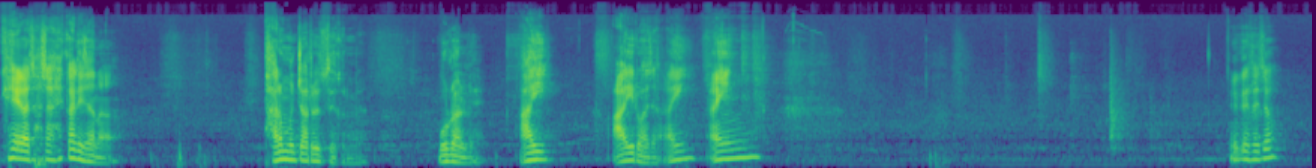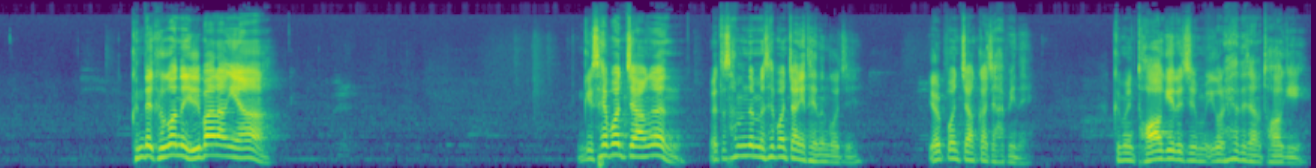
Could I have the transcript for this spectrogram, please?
K가 살짝 헷갈리잖아. 다른 문자로 해도 돼 그러면. 뭐로 할래? I? I로 하자. I? 아잉. 이렇게 되죠? 근데 그거는 일반항이야. 이게 세 번째 항은 여기다 3 넣으면 세 번째 항이 되는 거지. 열 번째 항까지 합이네. 그러면 더하기를 지금 이걸 해야 되잖아. 더하기.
